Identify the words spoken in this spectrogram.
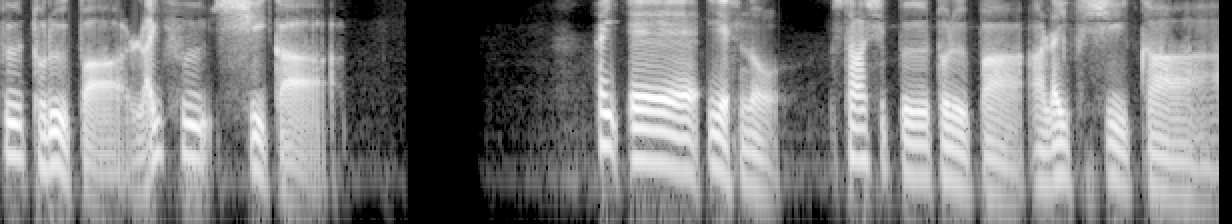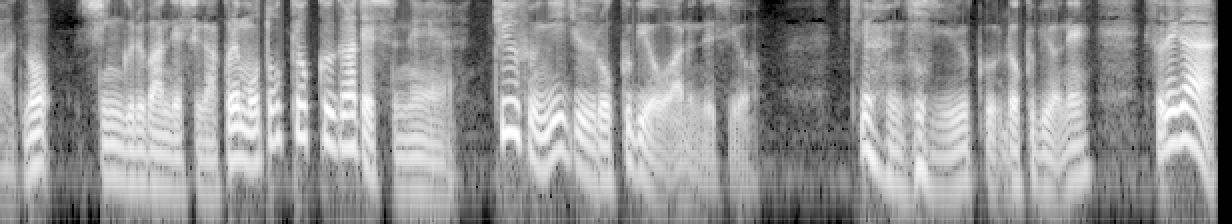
プトルーパーライフシーカー。はい、えー、イエスのスターシップトルーパーライフシーカーのシングル版ですが、これ元曲がですね、9分26秒あるんですよ。9分26秒ね。それが、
